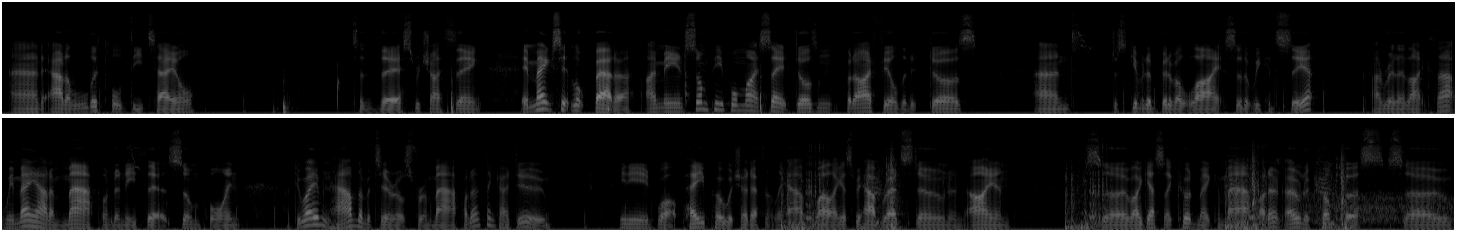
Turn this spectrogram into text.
and add a little detail to this, which I think it makes it look better. I mean, some people might say it doesn't, but I feel that it does, and just give it a bit of a light so that we can see it. I really like that. We may add a map underneath it at some point. Uh, do I even have the materials for a map? I don't think I do. You need, what, paper, which I definitely have. Well, I guess we have redstone and iron. So, I guess I could make a map. I don't own a compass, so...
